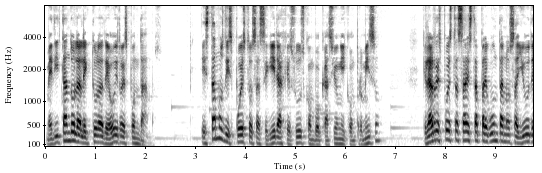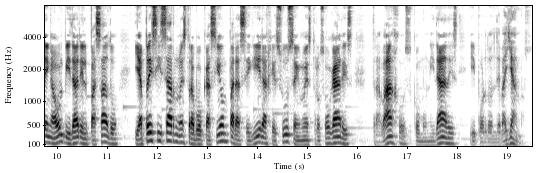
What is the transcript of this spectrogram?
meditando la lectura de hoy respondamos, ¿estamos dispuestos a seguir a Jesús con vocación y compromiso? Que las respuestas a esta pregunta nos ayuden a olvidar el pasado y a precisar nuestra vocación para seguir a Jesús en nuestros hogares, trabajos, comunidades y por donde vayamos.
